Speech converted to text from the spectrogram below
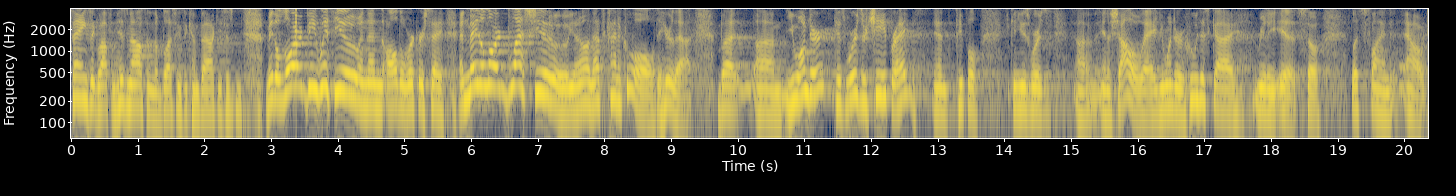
sayings that go out from his mouth and the blessings that come back. He says, May the Lord be with you. And then all the workers say, And may the Lord bless you. You know, and that's kind of cool to hear that. But um, you wonder, because words are cheap, right? And people can use words uh, in a shallow way. You wonder who this guy really is. So let's find out.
